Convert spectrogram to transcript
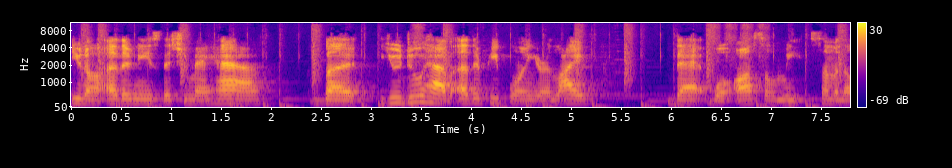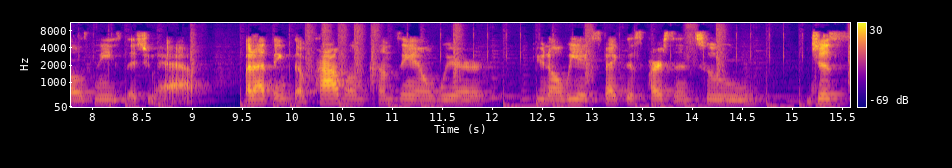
you know other needs that you may have but you do have other people in your life that will also meet some of those needs that you have. But i think the problem comes in where you know we expect this person to just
